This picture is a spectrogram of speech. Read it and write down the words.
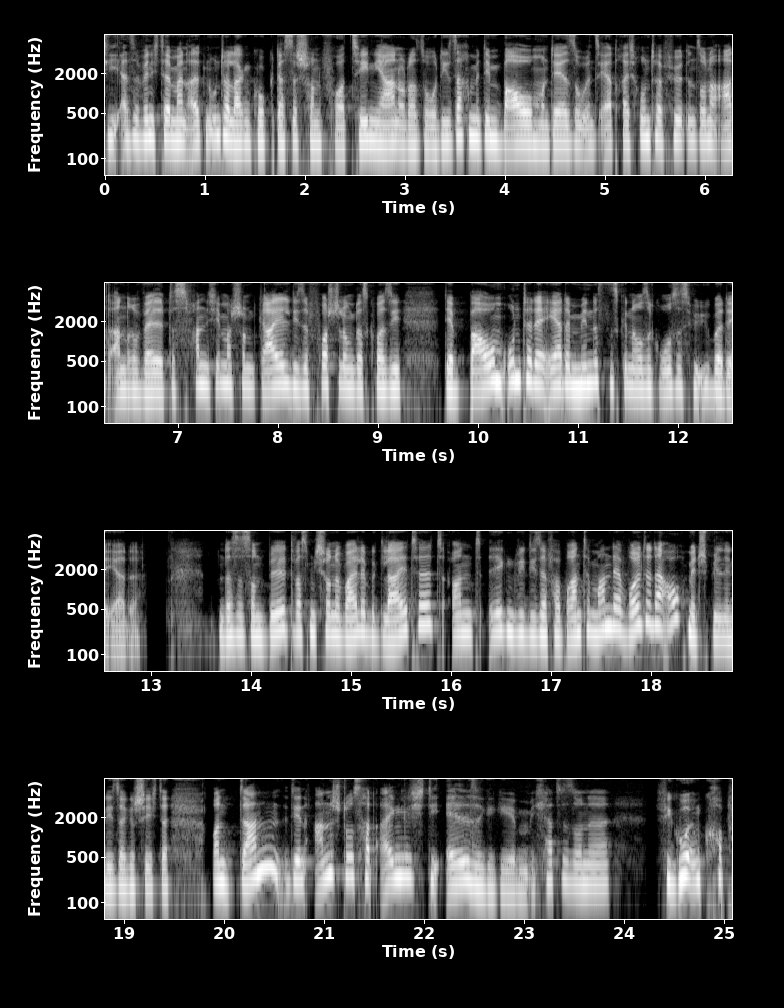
die, also wenn ich da in meinen alten Unterlagen gucke, das ist schon vor zehn Jahren oder so, die Sache mit dem Baum und der so ins Erdreich runterführt in so eine Art andere Welt, das fand ich immer schon geil, diese Vorstellung, dass quasi der Baum unter der Erde mindestens genauso groß ist wie über der Erde. Und das ist so ein Bild, was mich schon eine Weile begleitet. Und irgendwie dieser verbrannte Mann, der wollte da auch mitspielen in dieser Geschichte. Und dann den Anstoß hat eigentlich die Else gegeben. Ich hatte so eine Figur im Kopf,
